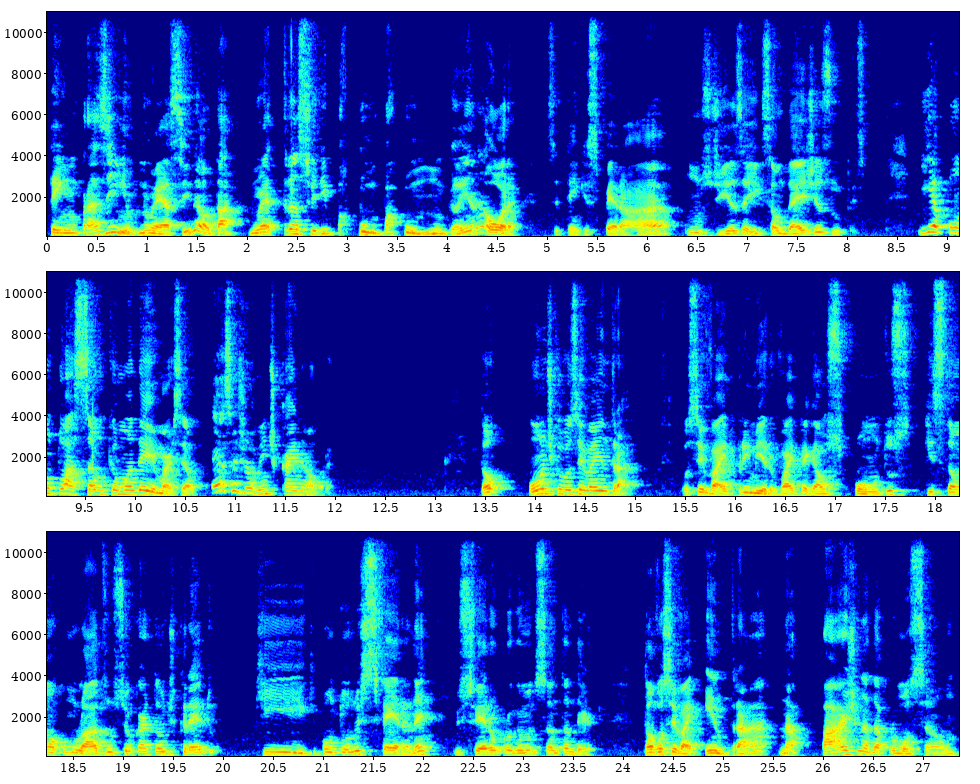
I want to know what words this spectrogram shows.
tem um prazinho. Não é assim não, tá? Não é transferir papum, papum, não ganha na hora. Você tem que esperar uns dias aí, que são 10 dias úteis. E a pontuação que eu mandei, Marcelo? Essa geralmente cai na hora. Então, onde que você vai entrar? Você vai, primeiro, vai pegar os pontos que estão acumulados no seu cartão de crédito que, que pontuou no Esfera, né? O Esfera é o programa do Santander. Então você vai entrar na página da promoção.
